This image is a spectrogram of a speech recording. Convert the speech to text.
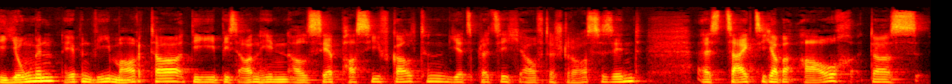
die Jungen, eben wie Martha, die bis anhin als sehr passiv galten, jetzt plötzlich auf der Straße sind. Es zeigt sich aber auch, dass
